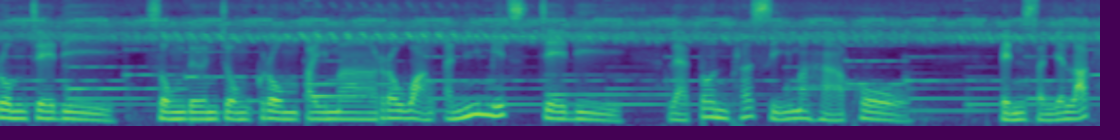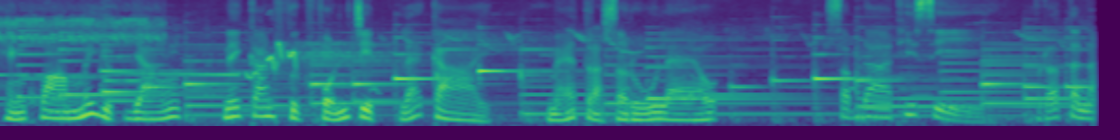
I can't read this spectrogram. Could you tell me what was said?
กรมเจดี ทรงเดินจงกรมไปมาระหว่างอนิมิตเจดี และต้นพระศรีมหาโพธิ์ เป็นสัญลักษณ์แห่งความไม่หยุดยั้งในการฝึกฝนจิตและกาย แม้ตรัสรู้แล้ว สัปดาห์ที่สี่รัตน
